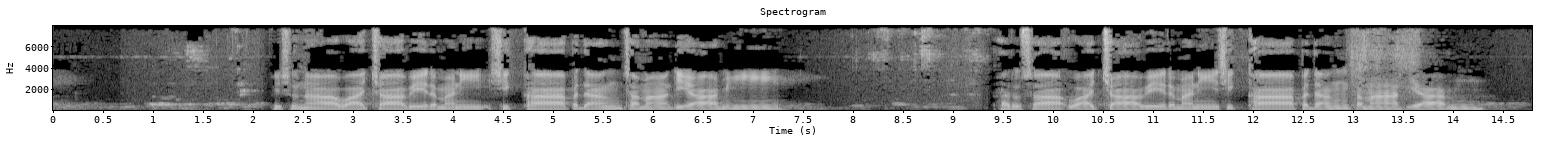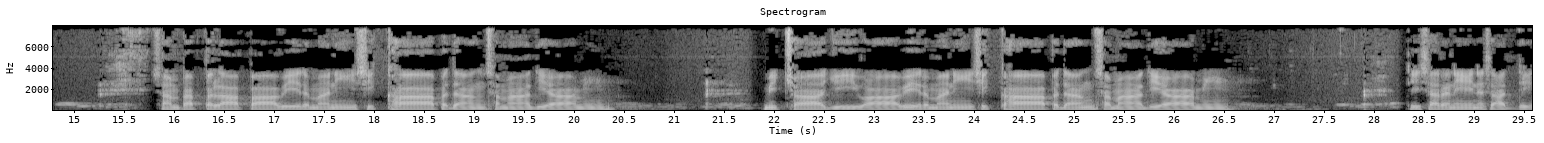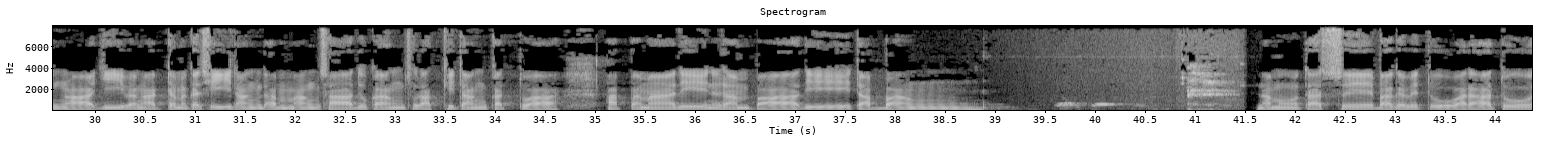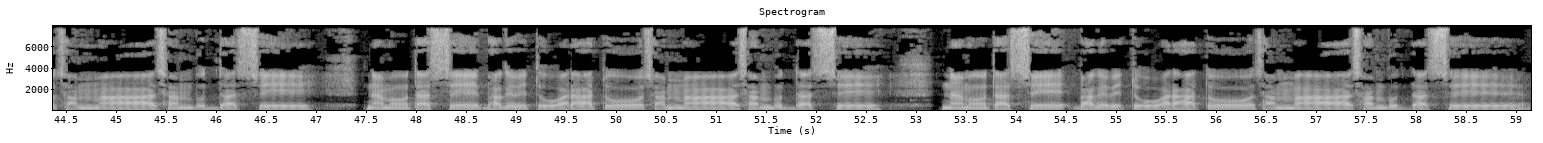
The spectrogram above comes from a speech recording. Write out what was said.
පිසුනා වාචා වේරමණී සික්ඛාපදං සමාදියාමි. පරුසා වාචා වේරමණී සික්ඛාපදං සමාදියාමි. සම්පප්පලාපා වේරමණී සික්ඛාපදං සමාදියාමි. මිච්ඡා ජීවා වේරමණී සික්ඛාපදං සමාදියාමි. තිසරණේන සද්ධින් ආජීවං අට්ඨමක සීලං ධම්මං සාදුකං සුරක්ෂිතං කତ୍වා අප්පමාදේන සම්පාදී තබ්බං නමෝ තස්සේ භගවතු වරහතෝ සම්මා සම්බුද්දස්සේ. නමෝ තස්සේ භගවතු වරහතෝ සම්මා සම්බුද්දස්සේ. නමෝ තස්සේ භගවතු වරහතෝ සම්මා සම්බුද්දස්සේ.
